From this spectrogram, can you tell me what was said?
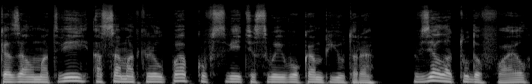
сказал Матвей, а сам открыл папку в свете своего компьютера. Взял оттуда файл,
